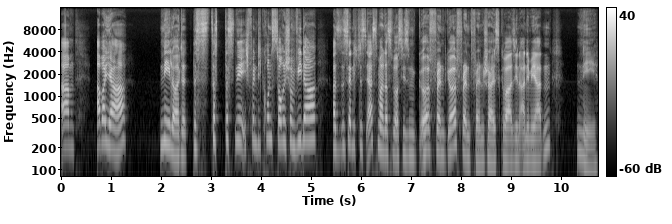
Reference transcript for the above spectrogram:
Ähm, aber ja, nee, Leute, das, ist- das, das, nee, ich finde die Grundstory schon wieder, also das ist ja nicht das erste Mal, dass wir aus diesem Girlfriend-Girlfriend-Franchise quasi ein Anime hatten. Nee.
